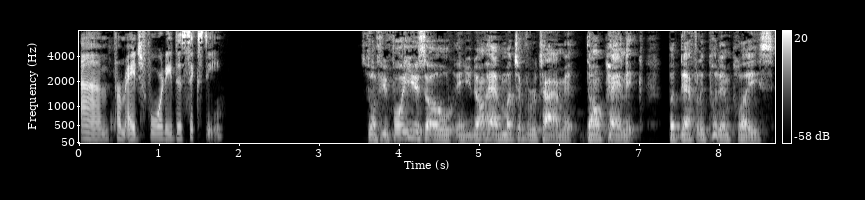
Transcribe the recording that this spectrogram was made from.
um, from age 40 to 60. So if you're 40 years old and you don't have much of a retirement, don't panic, but definitely put in place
